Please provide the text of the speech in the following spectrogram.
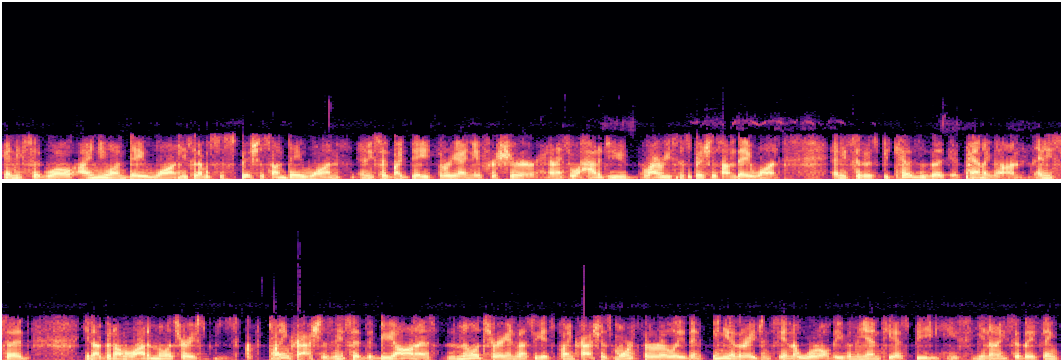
And he said, well, I knew on day one. He said, I was suspicious on day one. And he said, by day three, I knew for sure. And I said, well, how did you, why were you suspicious on day one? And he said, it was because of the Pentagon. And he said, you know, I've been on a lot of military plane crashes, and he said, to be honest, the military investigates plane crashes more thoroughly than any other agency in the world, even the NTSB. He, you know, he said they think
